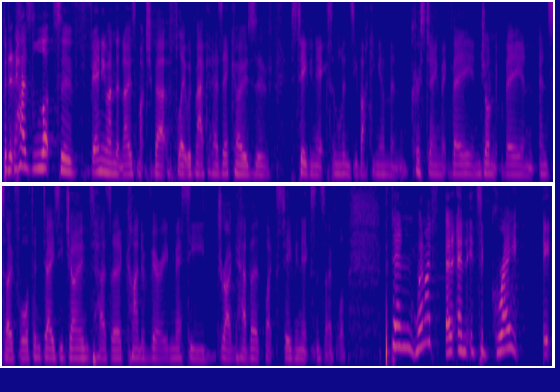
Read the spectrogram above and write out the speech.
but it has lots of. Anyone that knows much about Fleetwood Mac, it has echoes of Stevie Nicks and Lindsey Buckingham and Christine McVie and John McVie and, and so forth. And Daisy Jones has a kind of very messy drug habit like Stevie Nicks and so forth. But then when I and, and it's a great. It,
